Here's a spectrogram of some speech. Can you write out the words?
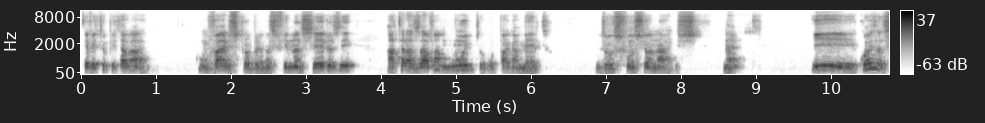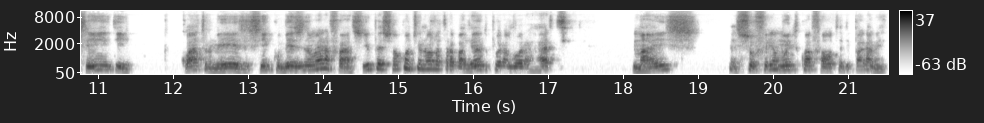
TV Tupi estava com vários problemas financeiros e atrasava muito o pagamento dos funcionários. Né? E coisa assim de quatro meses, cinco meses não era fácil. E o pessoal continuava trabalhando por amor à arte, mas né, sofria muito com a falta de pagamento.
